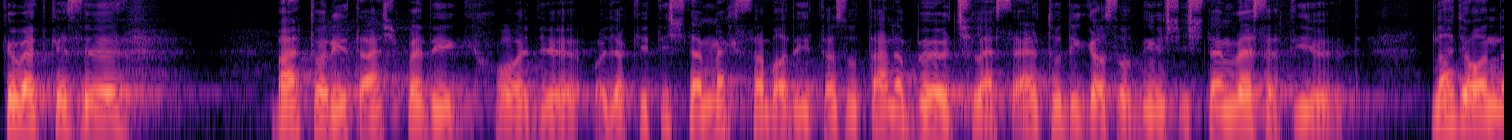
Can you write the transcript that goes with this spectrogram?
Következő bátorítás pedig, hogy, hogy akit Isten megszabadít, azután a bölcs lesz, el tud igazodni, és Isten vezeti őt. Nagyon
